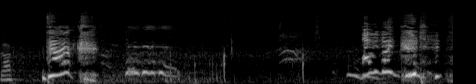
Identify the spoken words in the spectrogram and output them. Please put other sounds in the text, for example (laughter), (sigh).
Duck. Duck! (laughs) Oh my goodness!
